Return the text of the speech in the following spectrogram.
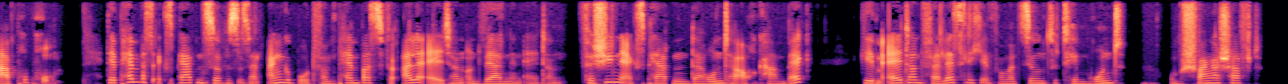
Apropos. Der Pampers Expertenservice ist ein Angebot von Pampers für alle Eltern und werdenden Eltern. Verschiedene Experten, darunter auch Carmen Beck, geben Eltern verlässliche Informationen zu Themen rund um Schwangerschaft,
